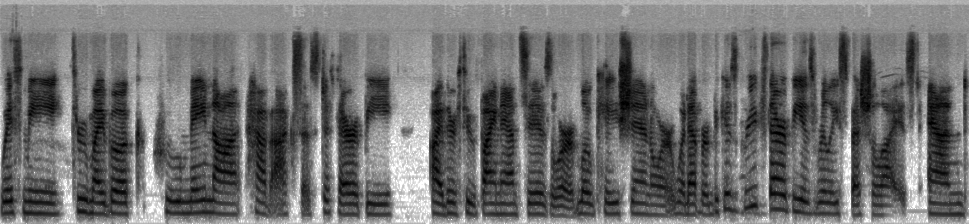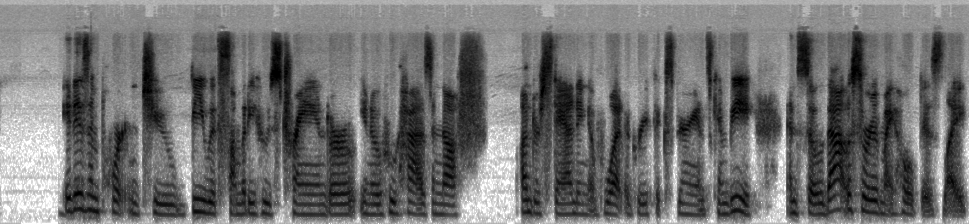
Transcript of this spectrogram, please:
with me through my book who may not have access to therapy either through finances or location or whatever because grief therapy is really specialized and it is important to be with somebody who's trained or you know who has enough understanding of what a grief experience can be. And so that was sort of my hope is like,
